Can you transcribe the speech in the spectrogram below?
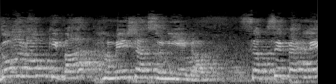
दो लोग की बात हमेशा सुनिएगा। सबसे पहले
